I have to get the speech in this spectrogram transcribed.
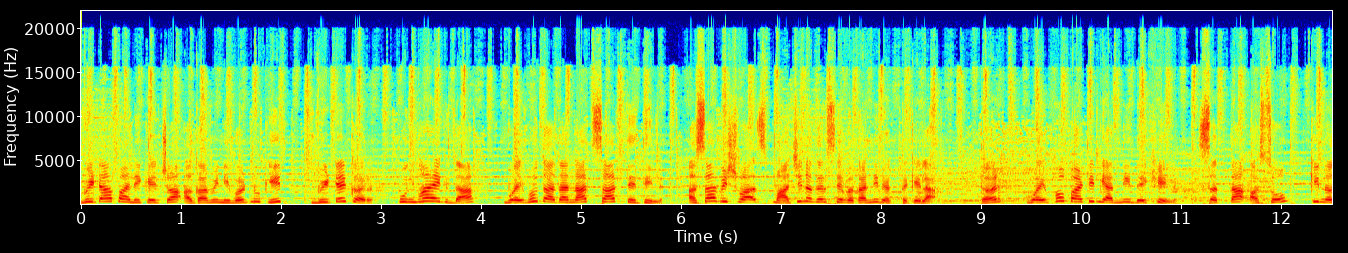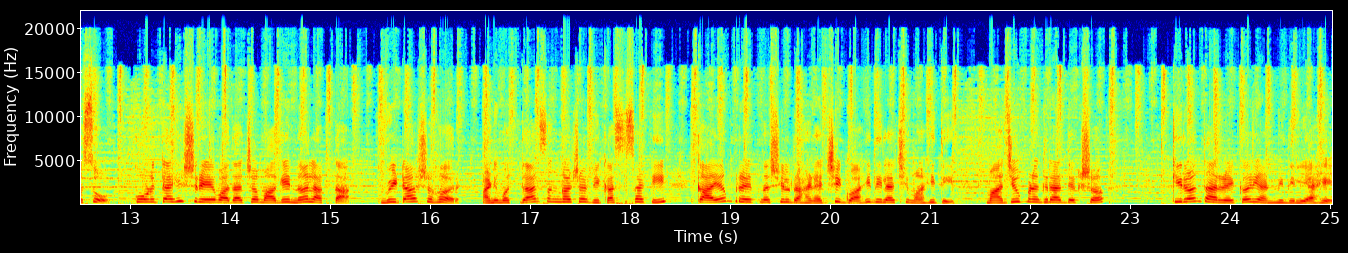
विटा पालिकेच्या आगामी निवडणुकीत विटेकर पुन्हा एकदा वैभवदादांनाच साथ देतील असा विश्वास माजी नगरसेवकांनी व्यक्त केला. तर वैभव पाटील यांनी देखील सत्ता असो की नसो कोणत्याही श्रेयवादाच्या मागे न लागता विटा शहर आणि मतदारसंघाच्या विकासासाठी कायम प्रयत्नशील राहण्याची ग्वाही दिल्याची माहिती माजी उपनगराध्यक्ष किरण तारेकर यांनी दिली आहे.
